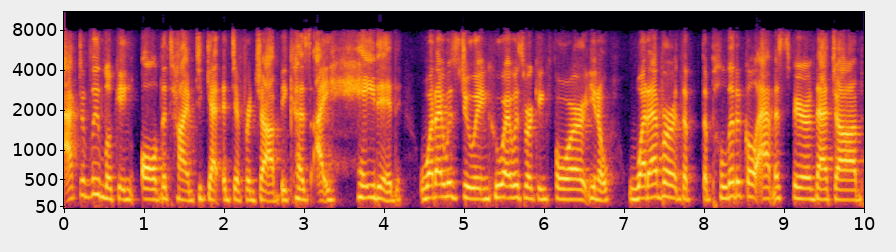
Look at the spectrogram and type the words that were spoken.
actively looking all the time to get a different job because I hated what I was doing, who I was working for, you know, whatever the, the political atmosphere of that job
